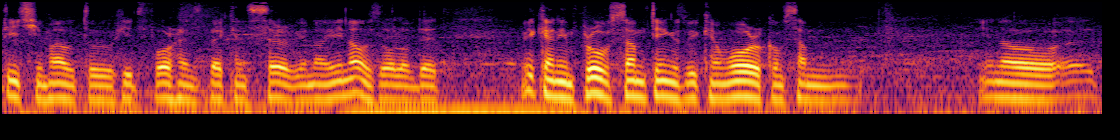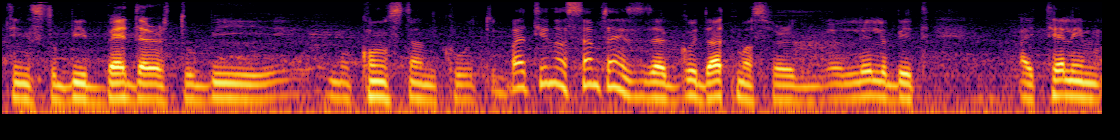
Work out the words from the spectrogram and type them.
teach him how to hit forehands, backhand serve. You know, he knows all of that. We can improve some things. We can work on some, you know, uh, things to be better, to be more constant. Good. But you know, sometimes the good atmosphere, a little bit. I tell him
